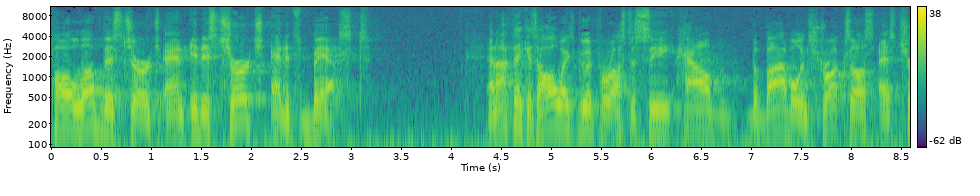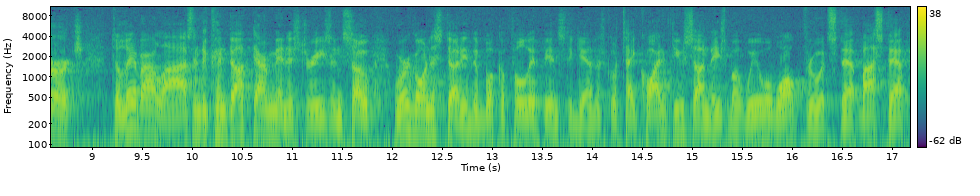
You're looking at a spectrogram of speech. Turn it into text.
Paul loved this church, and it is church at its best. And I think it's always good for us to see how the Bible instructs us as church to live our lives and to conduct our ministries. And so we're going to study the book of Philippians together. It's going to take quite a few Sundays, but we will walk through it step by step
